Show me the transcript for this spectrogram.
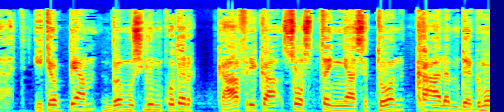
ናት። ኢትዮጵያም በሙስሊም ቁጥር ከአፍሪካ ሦስተኛ ስትሆን ከዓለም ደግሞ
